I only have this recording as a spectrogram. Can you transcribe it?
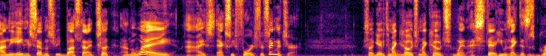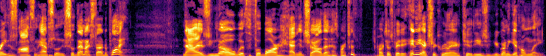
on the 87th Street bus that I took on the way, I, I actually forged her signature. So I gave it to my coach. My coach went, I stared, he was like, this is great, this is awesome, absolutely. So then I started to play. Now, as you know, with football, having a child that has partic- participated in any extracurricular activities, you're going to get home late.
